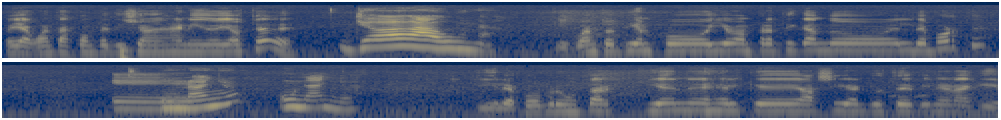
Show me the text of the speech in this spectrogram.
Oye, ¿a cuántas competiciones han ido ya ustedes? Yo a una. ¿Y cuánto tiempo llevan practicando el deporte? ¿Un año? Un año. Y les puedo preguntar quién es el que hacía que ustedes vinieran aquí.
